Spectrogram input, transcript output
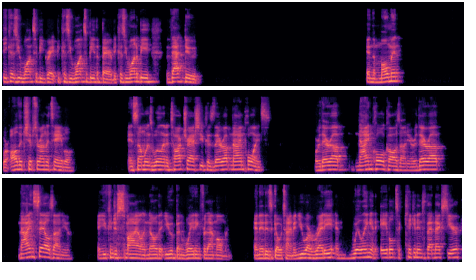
because you want to be great, because you want to be the bear, because you want to be that dude. In the moment where all the chips are on the table and someone's willing to talk trash to you because they're up nine points or they're up nine cold calls on you, or they're up nine sales on you, and you can just smile and know that you have been waiting for that moment and it is go time and you are ready and willing and able to kick it into that next year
